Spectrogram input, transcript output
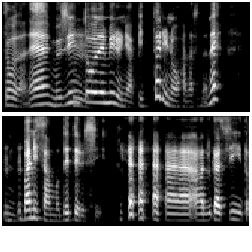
そうだね無人島で見るにはぴったりのお話だね。うん、バニさんも出てるし。恥ずかしいと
